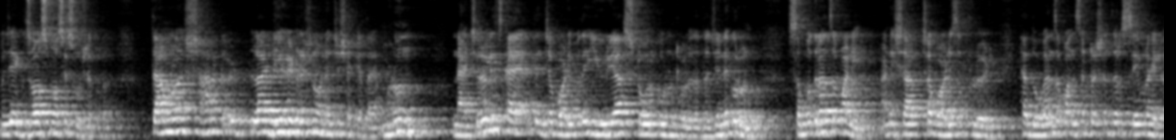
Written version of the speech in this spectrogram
म्हणजे एक्झॉस्मॉसिस होऊ शकतं. त्यामुळं शार्कला डिहायड्रेशन होण्याची शक्यता आहे. म्हणून नॅचरलीच काय त्यांच्या बॉडीमध्ये युरिया स्टोअर करून ठेवलं जातं. जेणेकरून समुद्राचं पाणी आणि शार्कच्या बॉडीचं फ्लुईड ह्या दोघांचं कॉन्सन्ट्रेशन जर सेम राहिलं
